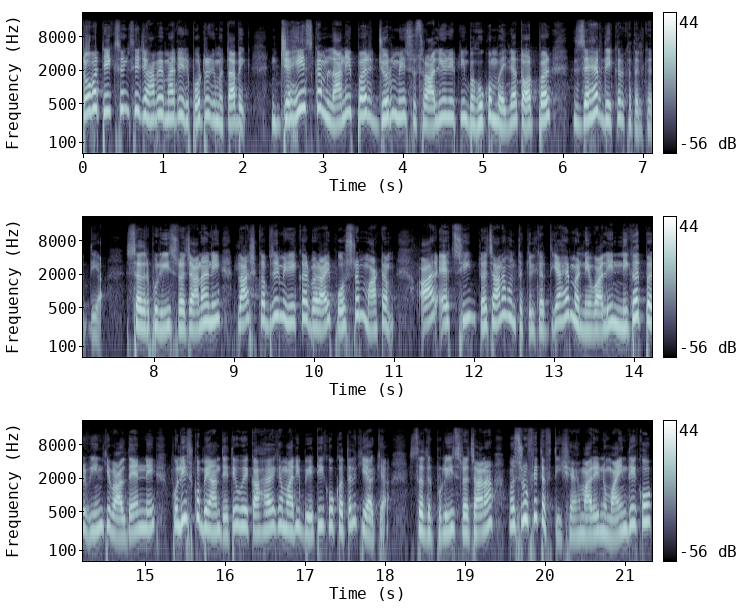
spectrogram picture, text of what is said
टोबा टेक सिंह से, जहाँ पे हमारे रिपोर्टर के मुताबिक जहेज कम लाने पर जुर्म में ससुरालियों ने अपनी बहू को महीना तौर पर जहर देकर कत्ल कर दिया। सदर पुलिस रजाना ने लाश कब्जे में लेकर बराई पोस्टम माटम आरएचसी रजाना मुंतकिल कर दिया है। मरने वाली निगत परवीन के वालदेन ने पुलिस को बयान देते हुए कहा है कि हमारी बेटी को कत्ल किया गया। सदर पुलिस रजाना मसरूफ़ी तफ्तीश है। हमारे नुमाइंदे को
